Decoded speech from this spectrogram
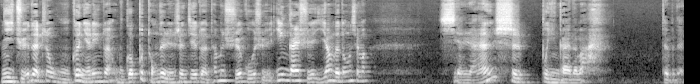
你觉得这五个年龄段、五个不同的人生阶段，他们学国学应该学一样的东西吗？显然是不应该的吧，对不对？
